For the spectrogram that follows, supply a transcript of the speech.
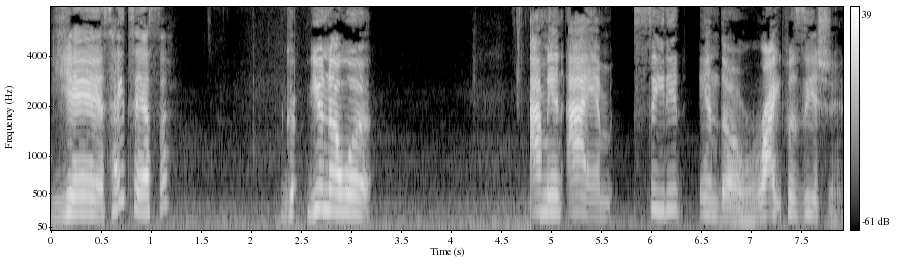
Yes. Hey, Tessa. You know what? I mean, I am seated in the right position.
